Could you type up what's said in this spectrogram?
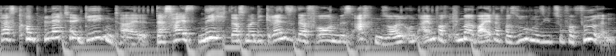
das komplette Gegenteil. Das heißt nicht, dass man die Grenzen der Frauen missachten soll und einfach immer weiter versuchen, sie zu verführen.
